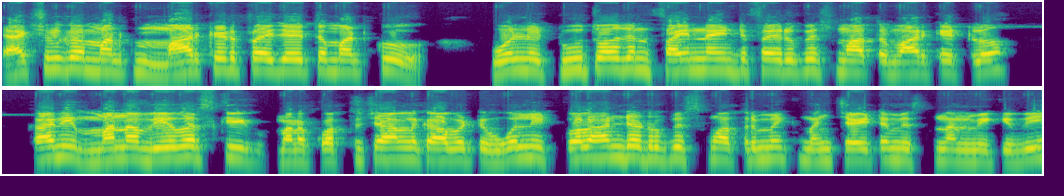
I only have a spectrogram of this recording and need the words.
యాక్చువల్గా మనకు మార్కెట్ ప్రైస్ అయితే మటుకు only two thousand five ninety five rupees మాత్రం మార్కెట్లో కానీ మన వ్యూవర్స్కి మన కొత్త ఛానల్ కాబట్టి ఓన్లీ ట్వెల్వ్ హండ్రెడ్ రూపీస్ మాత్రమే మంచి ఐటమ్ ఇస్తున్నాను మీకు ఇవి.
